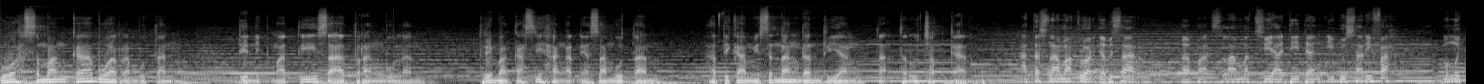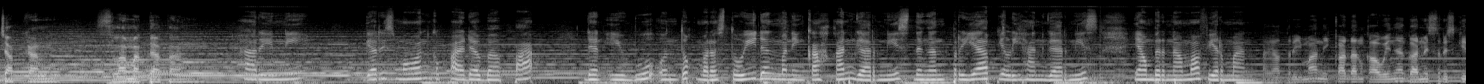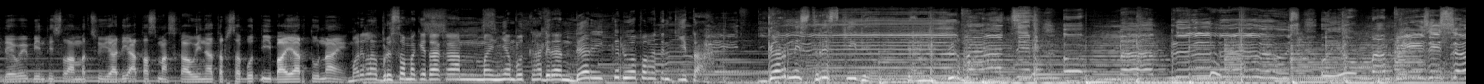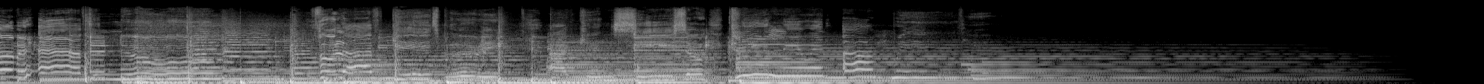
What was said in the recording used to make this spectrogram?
Buah semangka, buah rambutan, dinikmati saat terang bulan. Terima kasih hangatnya sambutan, hati kami senang dan riang tak terucapkan. Atas nama keluarga besar, Bapak Selamat Suyadi dan Ibu Sarifah mengucapkan selamat datang. Hari ini, garis mohon kepada Bapak dan Ibu untuk merestui dan menikahkan Garnis dengan pria pilihan Garnis yang bernama Firman terima nikah dan kawinnya Ganis Rizky Dewi binti Slamet Suyadi atas mas kawinnya tersebut dibayar tunai. Marilah bersama kita akan menyambut kehadiran dari kedua pengantin kita, Garnis Rizky Dewi dan Firman.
